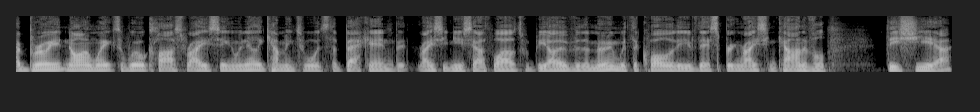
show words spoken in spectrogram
a brilliant nine weeks of world class racing, and we're nearly coming towards the back end. But Racing New South Wales would be over the moon with the quality of their spring racing carnival this year.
